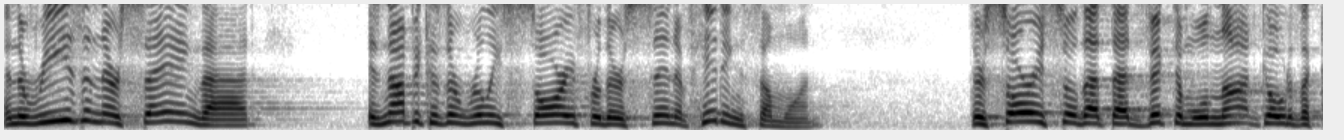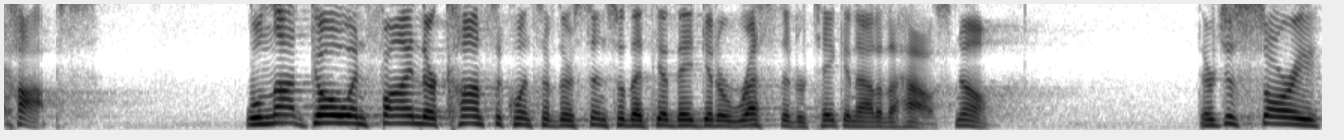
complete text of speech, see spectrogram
And the reason they're saying that is not because they're really sorry for their sin of hitting someone. They're sorry so that that victim will not go to the cops, will not go and find their consequence of their sin so that they'd get arrested or taken out of the house. No. They're just sorry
